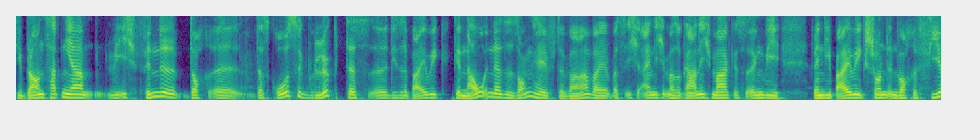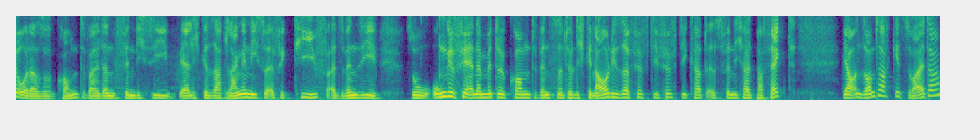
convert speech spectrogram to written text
Die Browns hatten ja, wie ich finde, doch äh, das große Glück, dass äh, diese Bye Week genau in der Saisonhälfte war, weil was ich eigentlich immer so gar nicht mag, ist irgendwie, wenn die Bye Week schon in Woche 4 oder so kommt, weil dann finde ich sie ehrlich gesagt lange nicht so effektiv, als wenn sie so ungefähr in der Mitte kommt. Wenn es natürlich genau dieser 50-50-Cut ist, finde ich halt perfekt. Ja, und Sonntag geht's weiter,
